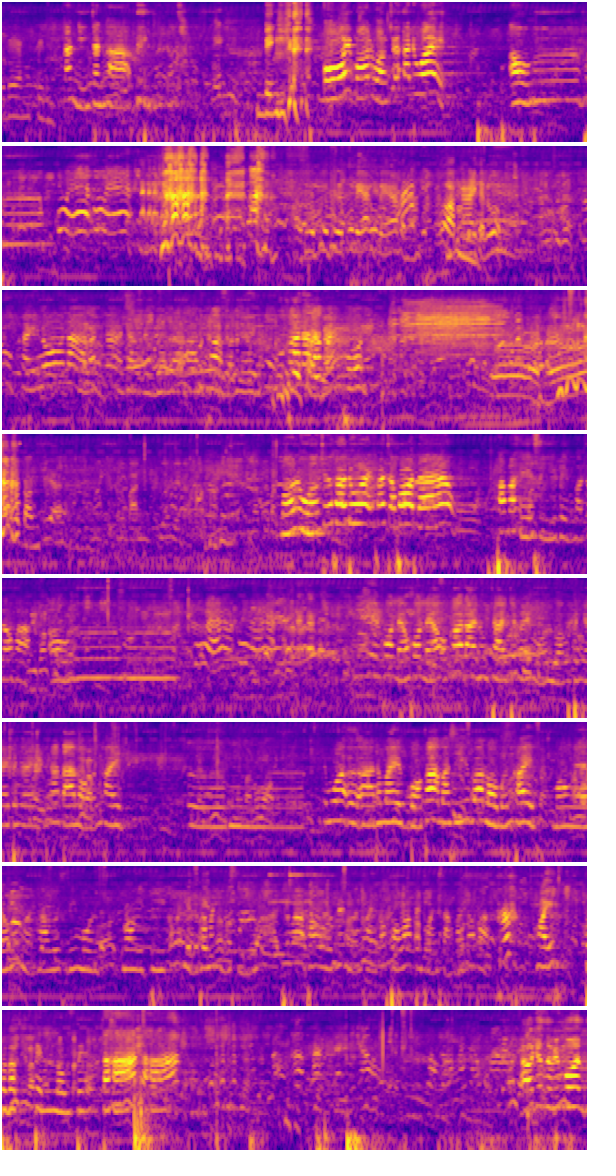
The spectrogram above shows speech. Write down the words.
แสดงเป็นท่านหญิงจันทราเบ่งมาแล้วค่ะเบง โอ้ยหมอหลวงช่วยข้าด้วย เอาฮือฮืออุ้ยอุ้ยเอาเพื่อเพื่อเพื่อผู้แวะผู้แวะขนาดก็ออกง่ายแต่ลูก ลูกไข่โน่น่ารัก ลยข้าน่ารักไหมคุณเออเนอะกองเชียร์บ้านเรื่องเรียนอะหมอหลวงช่วยข้าด้วยข้าจะคลอดแล้วพระมเหสีเบ่งพระเจ้าค่ะ เอาฮือฮือผู้แม่ผู้แม่นี่คลอดแล้วคลอดแล้วข้าได้ลูกชายใช่ไหมหมอหลวงเป็นไงเป็นไง หน้าตาหล่อเหมือนใคร เออ จะมัวเอออาทำไมบอกข้ามาสิว่าหล่อเหมือนใคร มองแล้วไม่เหมือนพารุสิมนต์มองอีกทีก็ไม่เหมือนพระมเหสีที่ว่าพระโอรสไม่เหมือนใครก็เพราะว่าเป็นหอยสังพระเจ้าค่ะฮะหอยเป็นเป็นลมเป็นทหารทหารเอายืนสุวิมล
